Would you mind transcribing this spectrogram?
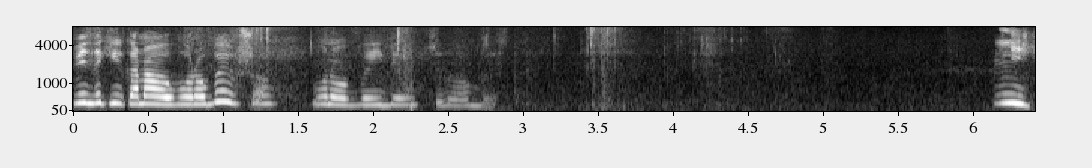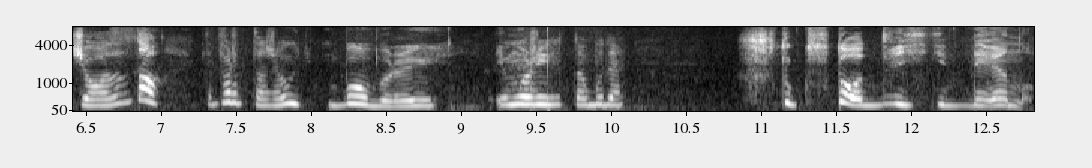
Він такі канали поробив, що воно вийде отсюди швидко. Нічого, зато тепер та живуть бобри. І може їх там буде штук 100-290.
